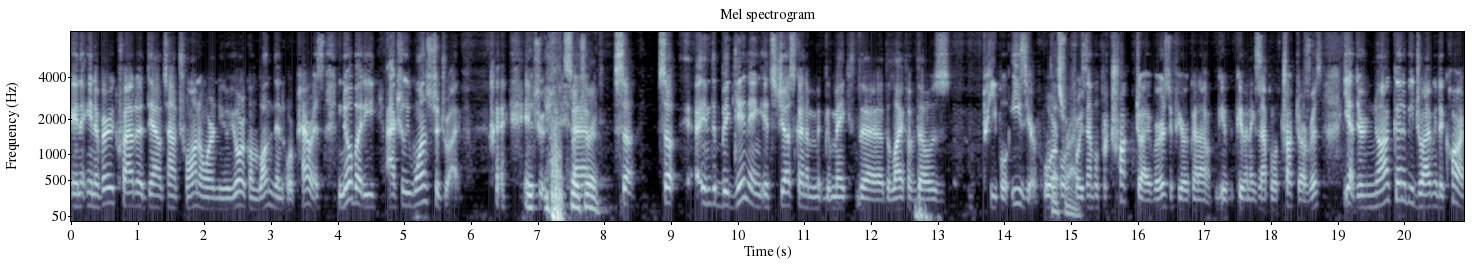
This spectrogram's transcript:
in a, in a very crowded downtown toronto or new york or london or paris nobody actually wants to drive. In truth so um, true so so in the beginning it's just going to make the the life of those people easier. Or, or for example, for truck drivers, if you're going to give, give an example of truck drivers, yeah, they're not going to be driving the car,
